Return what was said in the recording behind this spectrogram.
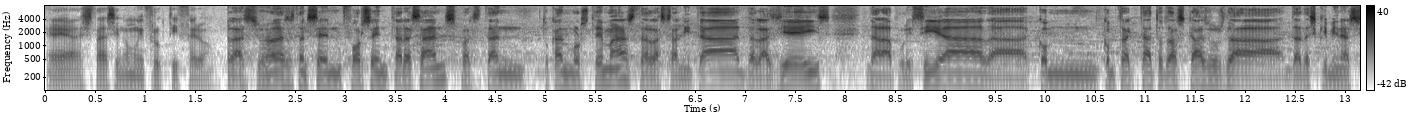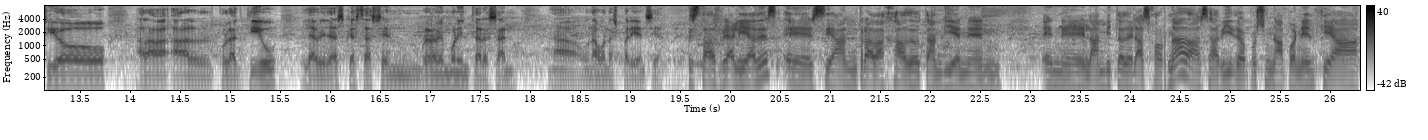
eh, està sent molt fructífero. Les jornades estan sent força interessants, perquè estan tocant molts temes de la sanitat, de les lleis, de la policia, de com, com tractar tots els casos de, de discriminació a la, al col·lectiu, i la veritat és que està sent realment molt interessant, una, una bona experiència. Estas realidades eh, se han trabajado también en en el ámbito de las jornadas. Ha habido pues, una ponencia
